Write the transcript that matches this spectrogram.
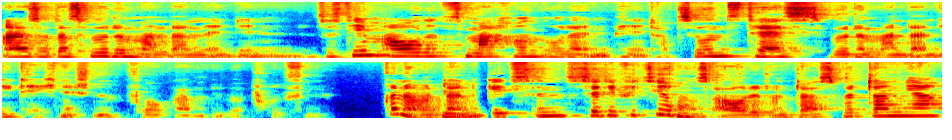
Also das würde man dann in den Systemaudits machen oder in Penetrationstests würde man dann die technischen Vorgaben überprüfen. Genau, und dann mhm. geht's ins Zertifizierungsaudit und das wird dann ja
